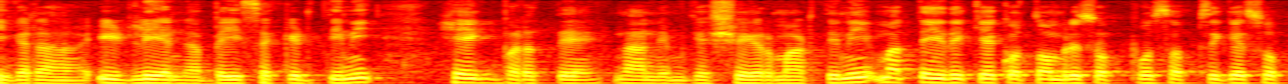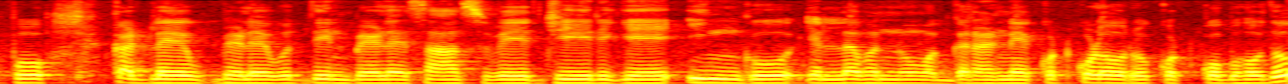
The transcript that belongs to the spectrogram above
ಈಗ ನಾ ಇಡ್ಲಿಯನ್ನು ಬೇಯಿಸೋಕ್ಕಿಡ್ತೀನಿ. ಹೇಗೆ ಬರುತ್ತೆ ನಾನು ನಿಮಗೆ ಶೇರ್ ಮಾಡ್ತೀನಿ. ಮತ್ತು ಇದಕ್ಕೆ ಕೊತ್ತಂಬರಿ ಸೊಪ್ಪು, ಸಬ್ಸಿಗೆ ಸೊಪ್ಪು, ಕಡಲೆ, ಬೇಳೆ ಉದ್ದಿನ ಬೇಳೆ, ಸಾಸಿವೆ, ಜೀರಿಗೆ, ಇಂಗು ಎಲ್ಲವನ್ನು ಒಗ್ಗರಣೆ ಕೊಟ್ಕೊಳ್ಳೋರು ಕೊಟ್ಕೋಬಹುದು.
